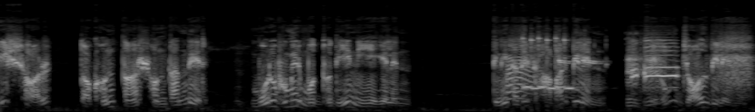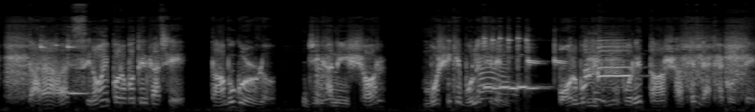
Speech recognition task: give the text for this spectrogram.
ঈশ্বর তখন তার সন্তানদের মরুভূমির মধ্য দিয়ে নিয়ে গেলেন। তিনি তাদের খাবার দিলেন এবং জল দিলেন। তারা সিনয় পর্বতের কাছে তাঁবু গড়ল, যেখানে ঈশ্বর মসিকে বলেছিলেন, পর্বতের উপরে তার সাথে দেখা করতে।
